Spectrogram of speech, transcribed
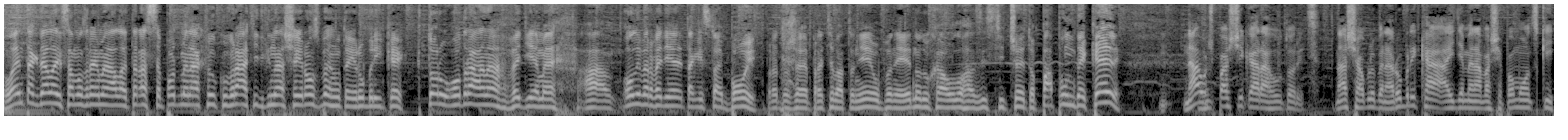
Len tak ďalej samozrejme, ale teraz sa poďme na chvíľku vrátiť k našej rozbehnutej rubrike, ktorú od rána vedieme. A Oliver vedie takisto aj boj, pretože pre teba to nie je úplne jednoduchá úloha zistiť, čo je to papun de kel. Nauč paštikára Hutoric. Naša obľúbená rubrika a ideme na vaše pomôcky,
